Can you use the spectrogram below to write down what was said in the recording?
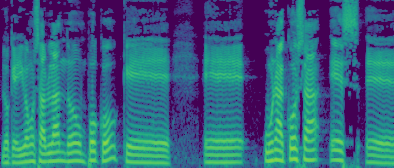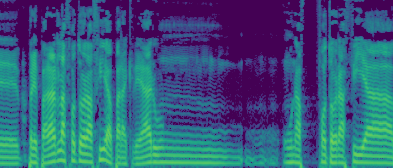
lo que íbamos hablando un poco, que eh, una cosa es eh, preparar la fotografía para crear un, una fotografía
